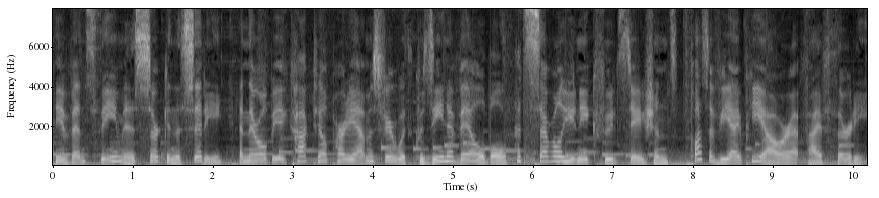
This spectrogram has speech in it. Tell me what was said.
The event's theme is Cirque in the City, and there will be a cocktail party atmosphere with cuisine available at several unique food stations, plus a VIP hour at 5:30.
